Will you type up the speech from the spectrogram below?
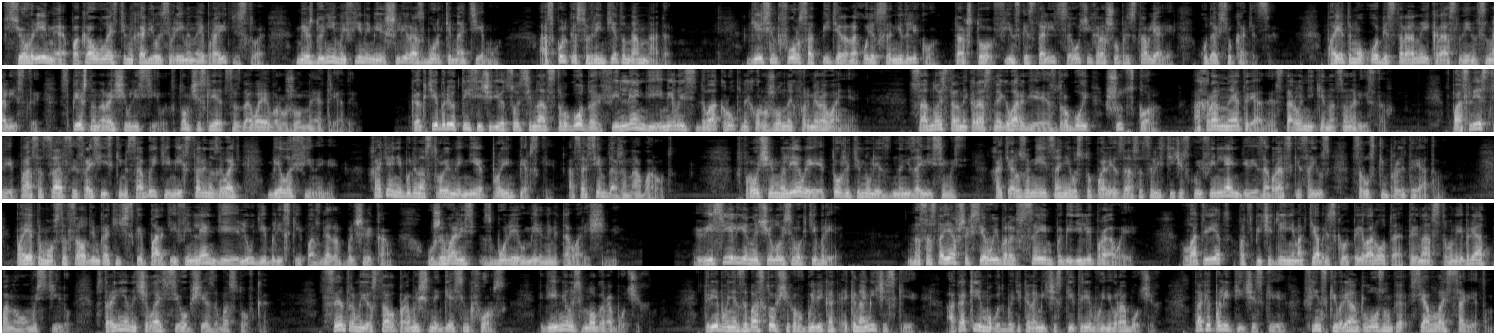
Все время, пока у власти находилось Временное правительство, между ним и финнами шли разборки на тему «А сколько суверенитета нам надо?». Гельсингфорс от Питера находится недалеко, так что в финской столице очень хорошо представляли, куда все катится. Поэтому обе стороны, красные и националисты, спешно наращивали силы, в том числе создавая вооруженные отряды. К октябрю 1917 года в Финляндии имелось два крупных вооруженных формирования. С одной стороны Красная гвардия, с другой – Шуцкор, охранные отряды, сторонники националистов. Впоследствии, по ассоциации с российскими событиями, их стали называть белофинами, хотя они были настроены не проимперски, а совсем даже наоборот. Впрочем, левые тоже тянули на независимость, хотя, разумеется, они выступали за социалистическую Финляндию и за братский союз с русским пролетариатом. Поэтому в социал-демократической партии Финляндии люди, близкие по взглядам к большевикам, уживались с более умеренными товарищами. Веселье началось в октябре. На состоявшихся выборах в Сейм победили правые, в ответ, под впечатлением Октябрьского переворота, 13 ноября по новому стилю, в стране началась всеобщая забастовка. Центром ее стал промышленный Гессингфорс, где имелось много рабочих. Требования забастовщиков были как экономические, а какие могут быть экономические требования у рабочих, так и политические, финский вариант лозунга «Вся власть советом».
